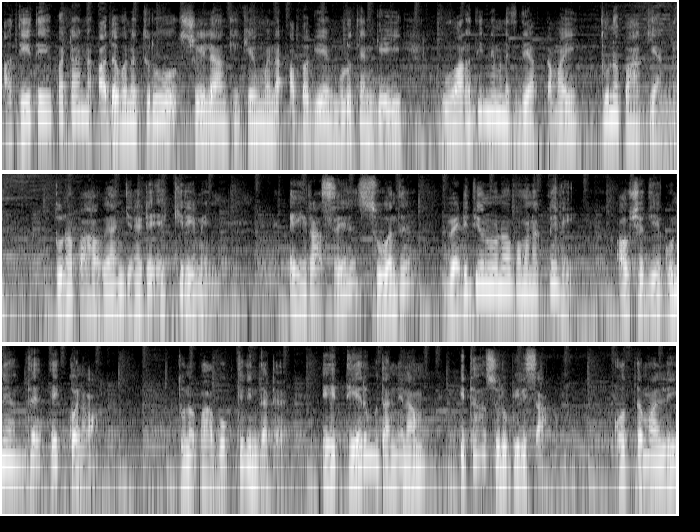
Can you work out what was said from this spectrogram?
අතීතයේ පටන් අදවනතුරු ශ්‍රී ලාංකිකයම් වන අපගේ මුළුතැන්ගෙයි වරදින්නෙම නැති දෙයක් තමයි තුන පහ කියන්නේ. තුන පහ ව්‍යංජනයට එක්කිරීමෙන්. එහි රසය සුවඳ වැඩිදියුණුවනව පමණක් නෙවෙයි. ඖෂධිය ගුණයක්ද එක් වනවා. තුන පහ බුක්තිවින්දට ඒ තේරුම දන්නේ නම් ඉතා සුළු පිරිසක්. කොත්තමල්ලි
